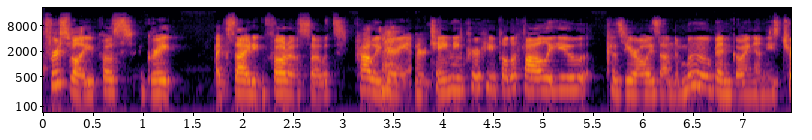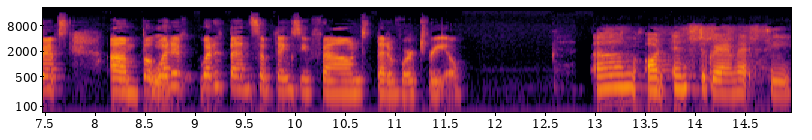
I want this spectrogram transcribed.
first of all, you post great, exciting photos, so it's probably very entertaining for people to follow you because you're always on the move and going on these trips. Um, but yeah. what have what have been some things you found that have worked for you? Um, on Instagram, let's see.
